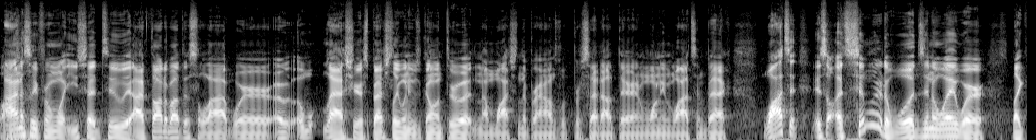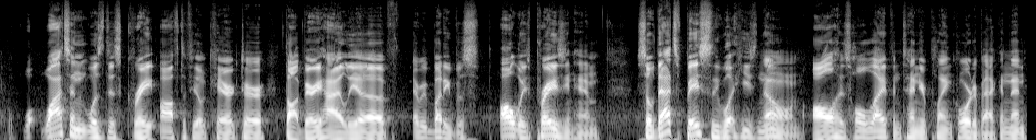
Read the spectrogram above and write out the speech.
Honestly, from what you said too, I've thought about this a lot. Where uh, last year, especially when he was going through it, and I'm watching the Browns with Brissett out there and wanting Watson back. Watson it's it's similar to Woods in a way where like W- Watson was this great off the field character, thought very highly of. Everybody was always praising him. So that's basically what he's known all his whole life and tenure playing quarterback. And then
